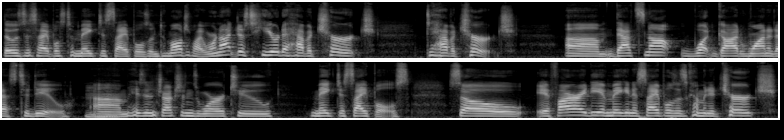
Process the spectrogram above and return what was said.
those disciples to make disciples and to multiply. We're not just here to have a church to have a church. Um, that's not what God wanted us to do. Um, his instructions were to make disciples. So if our idea of making disciples is coming to church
